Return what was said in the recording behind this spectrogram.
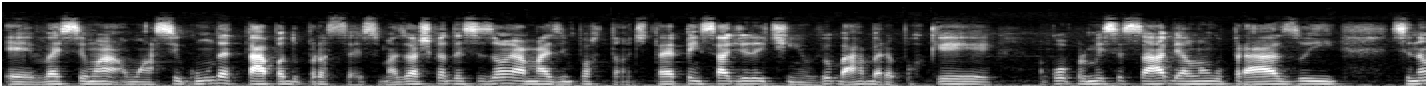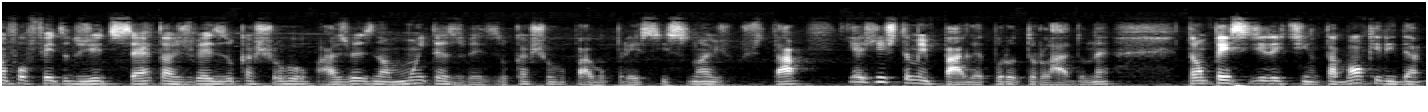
é, vai ser uma, uma segunda etapa do processo. Mas eu acho que a decisão é a mais importante, tá? É pensar direitinho, viu, Bárbara? Porque o compromisso, você sabe, é a longo prazo e se não for feito do jeito certo, às vezes o cachorro, às vezes não, muitas vezes o cachorro paga o preço e isso não é justo, tá? E a gente também paga por outro lado, né? Então pense direitinho, tá bom, querida?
